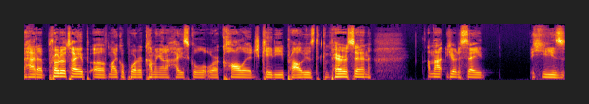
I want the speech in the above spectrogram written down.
had a prototype of Michael Porter coming out of high school or college, KD probably is the comparison. I'm not here to say he's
